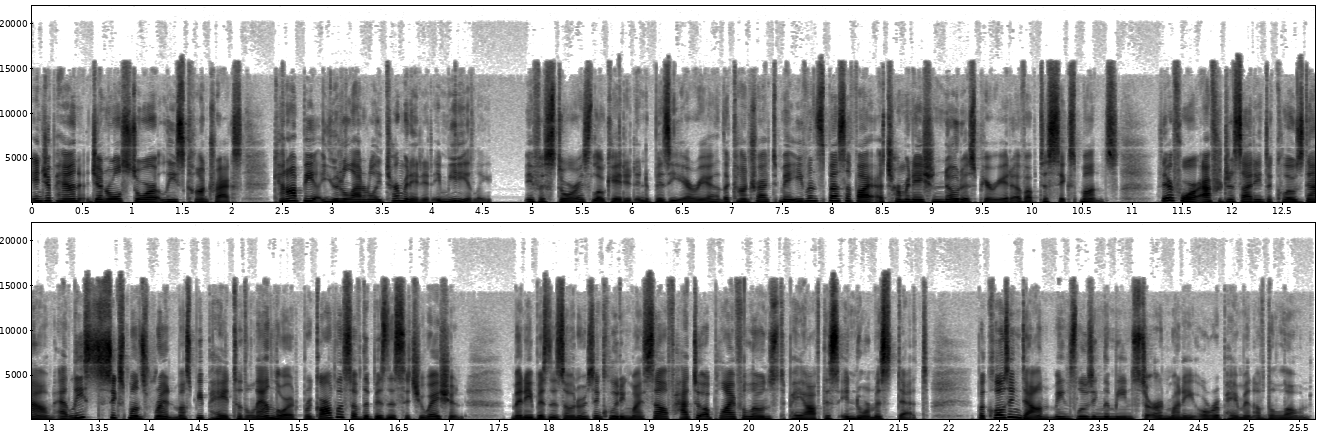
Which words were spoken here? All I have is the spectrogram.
In Japan, general store lease contracts cannot be unilaterally terminated immediately. If a store is located in a busy area, the contract may even specify a termination notice period of up to six months. Therefore, after deciding to close down, at least six months' rent must be paid to the landlord regardless of the business situation. Many business owners, including myself, had to apply for loans to pay off this enormous debt. But closing down means losing the means to earn money or repayment of the loan.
